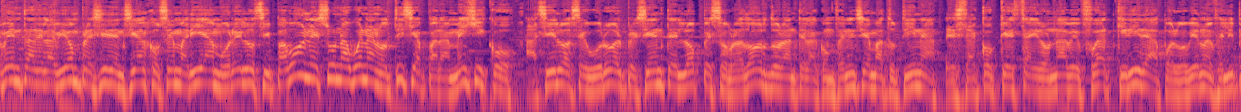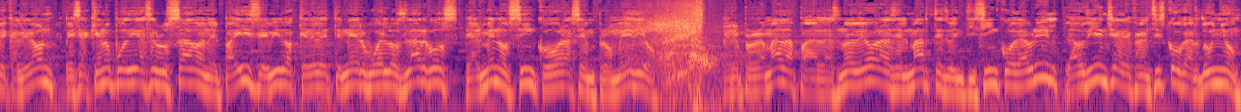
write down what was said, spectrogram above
La venta del avión presidencial José María Morelos y Pavón es una buena noticia para México. Así lo aseguró el presidente López Obrador durante la conferencia matutina. Destacó que esta aeronave fue adquirida por el gobierno de Felipe Calderón, pese a que no podía ser usado en el país debido a que debe tener vuelos largos de al menos 5 horas en promedio. Pero programada para las 9 horas del martes 25 de abril, la audiencia de Francisco Garduño,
